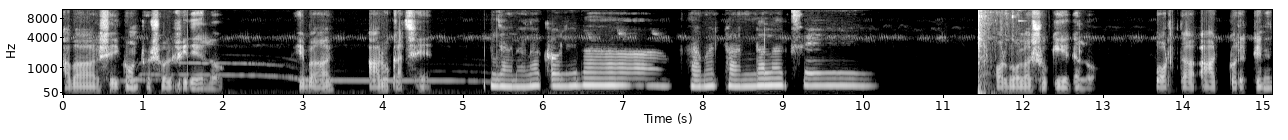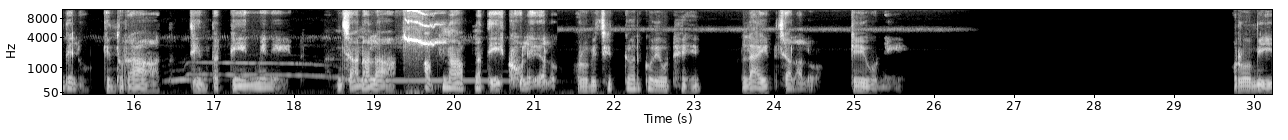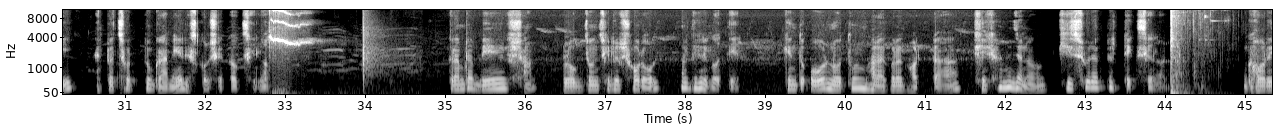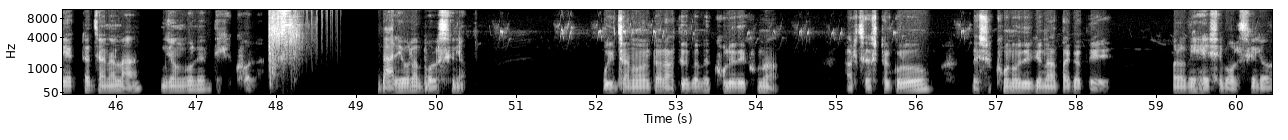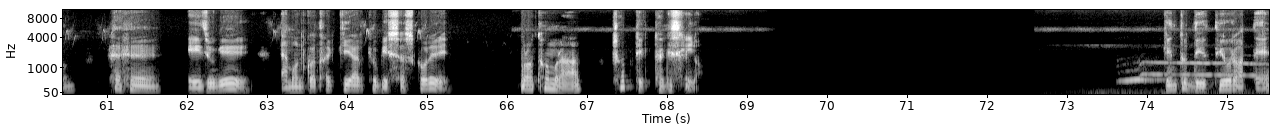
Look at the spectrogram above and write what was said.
আবার সেই কণ্ঠস্বর ফিরে এলো। এবার আরও কাছে। জানালা খোলে না আমার ঠান্ডা লাগছে। ওর গলা শুকিয়ে গেল। পর্দা আট করে টেনে দিল। কিন্তু রাত তিনটা তিন মিনিট। জানালা আপনা আপনাতেই খুলে গেল। রবি চিৎকার করে ওঠে লাইট জ্বালালো। কেউ নেই। রবি একটা ছোট্ট গ্রামের স্কুল শিক্ষক ছিল। গ্রামটা বেশ শান্ত, লোকজন ছিল সরল আর ধীর গতির। কিন্তু ওর নতুন ভাড়া করা ঘরটা সেখানে যেন কিছুর একটা ঠিক ছিল না। ঘরে একটা জানালা জঙ্গলের দিকে খোলা। বাড়িওয়ালা বলছিল, ওই জানালাটা রাতের বেলা খুলে রেখো না, আর চেষ্টা করো বেশিক্ষণ ওইদিকে না তাকাতে। রবি হেসে বলছিল "হ্যাঁ, এই যুগে এমন কথা কি আর কেউ বিশ্বাস করে? প্রথম রাত সব ঠিকঠাকই ছিল। কিন্তু দ্বিতীয় রাতে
